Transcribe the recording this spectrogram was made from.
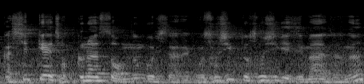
그러니까 쉽게 접근할 수 없는 곳이잖아요. 뭐 소식도 소식이지만 저는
